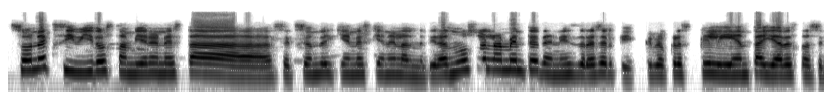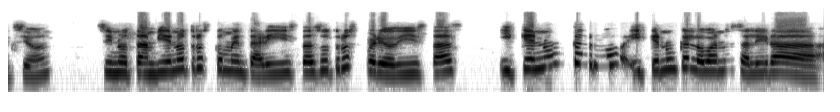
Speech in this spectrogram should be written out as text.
Son exhibidos también en esta sección de quienes tienen las mentiras. No solamente Denise Dresser, que creo que es clienta ya de esta sección, sino también otros comentaristas, otros periodistas, y que nunca, y que nunca lo van a salir a,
